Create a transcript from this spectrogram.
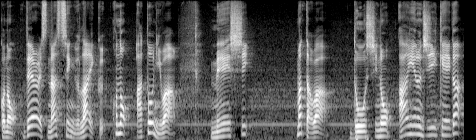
この There is nothing like この後には名詞または動詞の ing 形が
